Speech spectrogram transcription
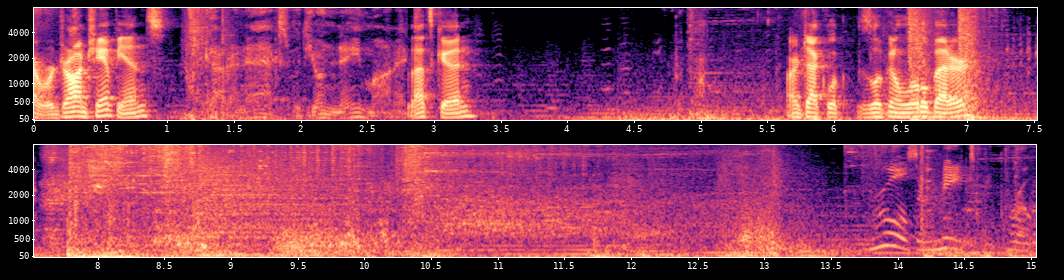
Alright, we're drawing champions. Got an axe with your name on it. That's good. Our deck look is looking a little better. Rules are made to be broken.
